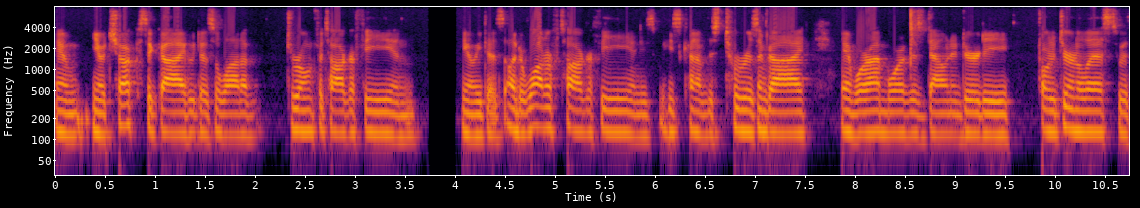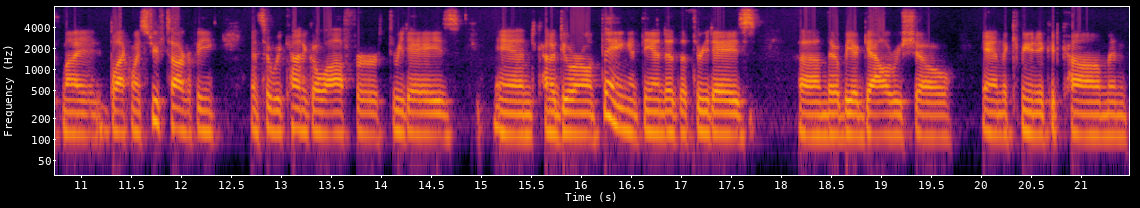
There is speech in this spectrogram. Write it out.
and, you know, Chuck's a guy who does a lot of drone photography and, you know, he does underwater photography and he's, he's kind of this tourism guy. And where I'm more of this down and dirty photojournalist with my black and white street photography. And so we kind of go off for three days and kind of do our own thing. At the end of the three days, um, there'll be a gallery show and the community could come and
